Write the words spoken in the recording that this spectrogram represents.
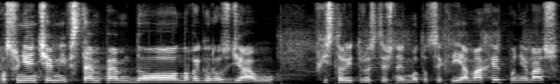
posunięciem i wstępem do nowego rozdziału w historii turystycznych motocykli Yamahy, ponieważ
